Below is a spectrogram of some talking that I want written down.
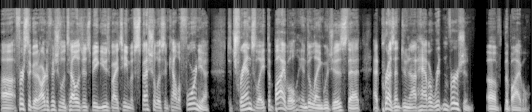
Uh, first, the good artificial intelligence being used by a team of specialists in California to translate the Bible into languages that at present do not have a written version of the Bible.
